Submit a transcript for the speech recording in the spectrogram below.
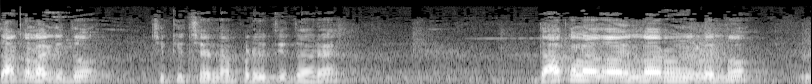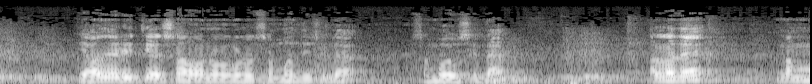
ದಾಖಲಾಗಿದ್ದು ಚಿಕಿತ್ಸೆಯನ್ನು ಪಡೆಯುತ್ತಿದ್ದಾರೆ. ದಾಖಲಾದ ಎಲ್ಲ ರೋಗಿಗಳಲ್ಲೂ ಯಾವುದೇ ರೀತಿಯ ಸಾವು ನೋವುಗಳು ಸಂಬಂಧಿಸಿಲ್ಲ, ಸಂಭವಿಸಿಲ್ಲ. ಅಲ್ಲದೆ ನಮ್ಮ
